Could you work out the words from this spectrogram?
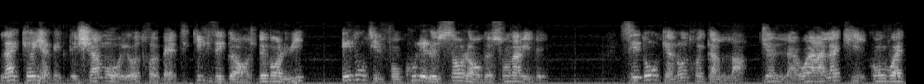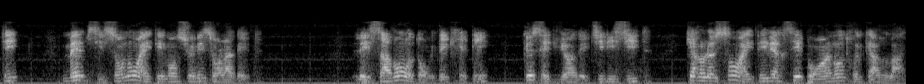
l'accueillent avec des chameaux et autres bêtes qu'ils égorgent devant lui et dont ils font couler le sang lors de son arrivée. C'est donc un autre qu'Allah, Jalla qui est convoité, même si son nom a été mentionné sur la bête. Les savants ont donc décrété que cette viande est illicite, car le sang a été versé pour un autre qu'Allah,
